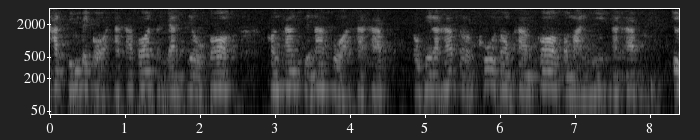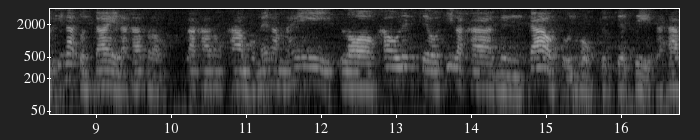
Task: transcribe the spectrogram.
คัดทิ้งไปก่อนนะครับ เพราะสัญญาณเซลล์ก็ค่อนข้างที่จะน่ากลัวนะครับ อเคนะครับสำหรับคู่ทองคำก็ประมาณนี้นะครับ จุดที่น่าสนใจนะครับสำหรับราคาทองคำผมแนะนำให้รอเข้าเล่นเซลล์ที่ราคา 1906.74 นะครับ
